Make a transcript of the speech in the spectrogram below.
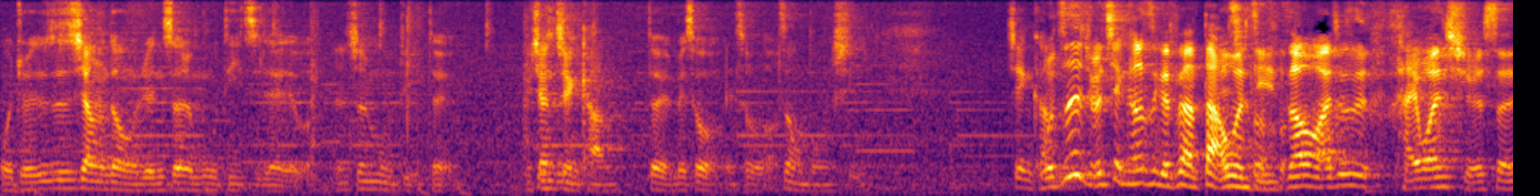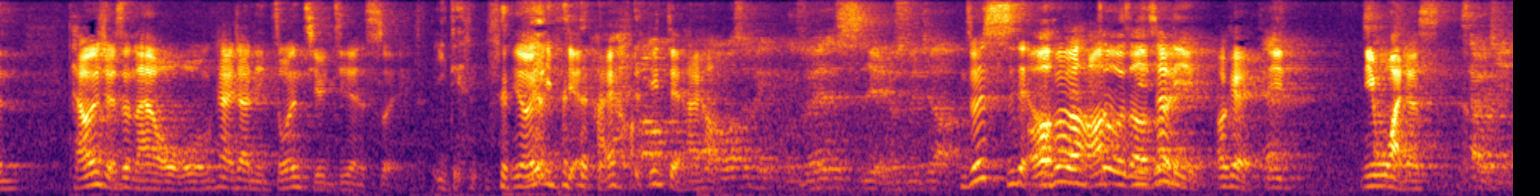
我觉得就是像这种人生的目的之类的吧。人生目的，对，像健康，对，没错，没错，这种东西，健康，我真的觉得健康是一个非常大的问题，你知道吗？就是台湾学生，台湾学生来，我我们看一下，你昨天几几点睡？一点，有一点还好，一点还好。我昨天我昨天十点就睡觉。你昨天十点？哦，不不好，你这里 OK，你你晚了。猜我几点？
